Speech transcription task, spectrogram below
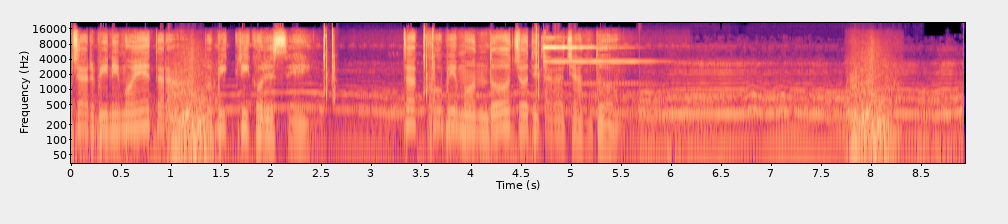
যার বিনিময়ে তারা আত্মবিক্রি করেছে। তা খুবই মন্দ যদি তারা জানতো।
